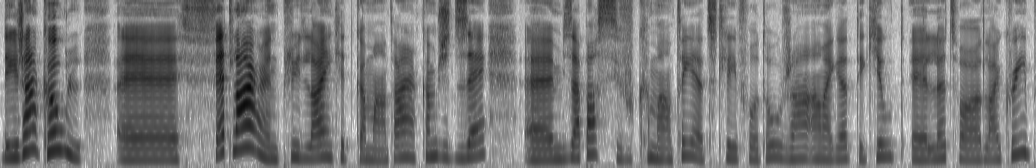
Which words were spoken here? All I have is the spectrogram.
des gens cool. Euh, Faites-leur une pluie de likes et de commentaires. Comme je disais, mis à part si vous commentez à toutes les photos, genre « Oh my God, t'es cute là, tu vas avoir de la creep.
